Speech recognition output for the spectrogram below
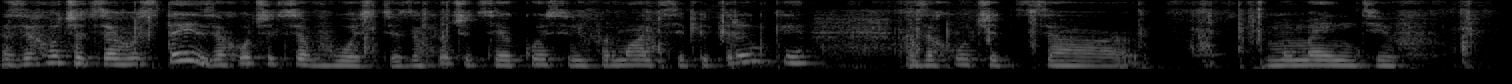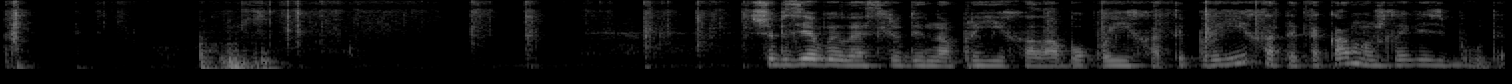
Захочеться гостей, захочеться в гості, захочеться якоїсь інформації підтримки, захочеться моментів. Щоб з'явилась людина, приїхала або поїхати, приїхати, така можливість буде.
